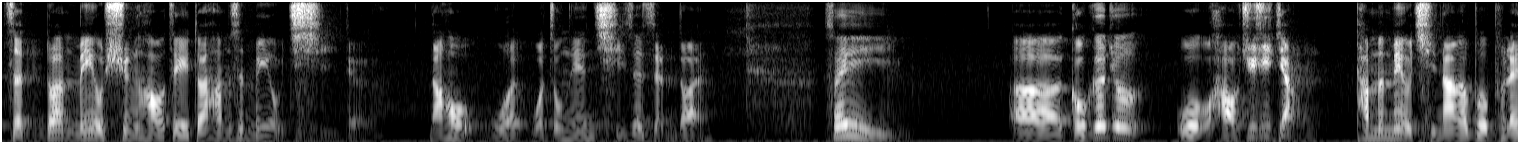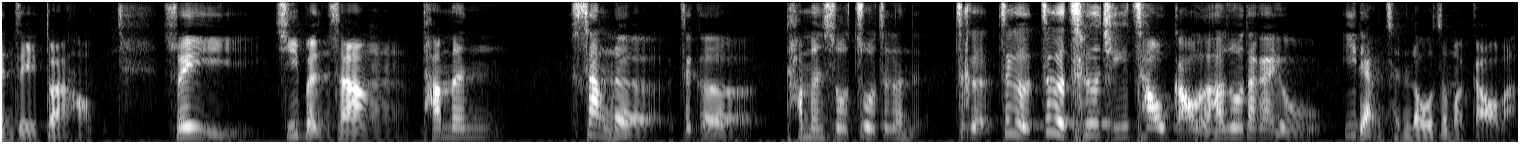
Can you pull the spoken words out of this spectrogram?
整段没有讯号这一段他们是没有骑的，然后我我中间骑这整段，所以呃狗哥就我好继续讲，他们没有骑那个 b o plan 这一段哈，所以基本上他们上了这个，他们说做这个。这个这个这个车其实超高的，他说大概有一两层楼这么高吧。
